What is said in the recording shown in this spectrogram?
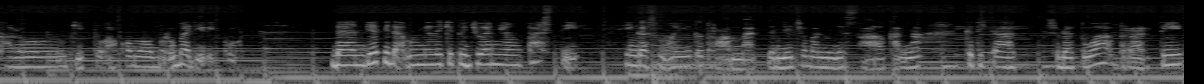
kalau gitu aku mau merubah diriku. Dan dia tidak memiliki tujuan yang pasti. Hingga semuanya itu terlambat dan dia cuma menyesal karena ketika sudah tua berarti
